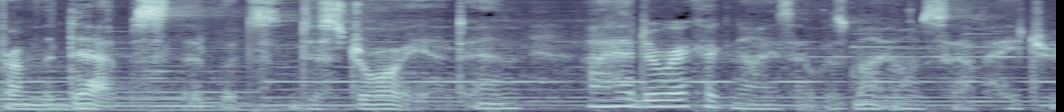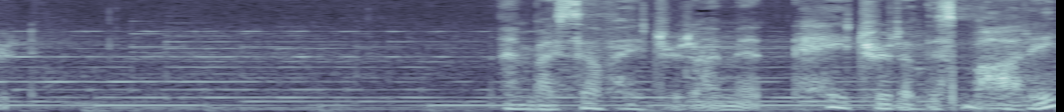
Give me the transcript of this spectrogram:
from the depths that would destroy it. And I had to recognize that was my own self hatred by self hatred, I meant hatred of this body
